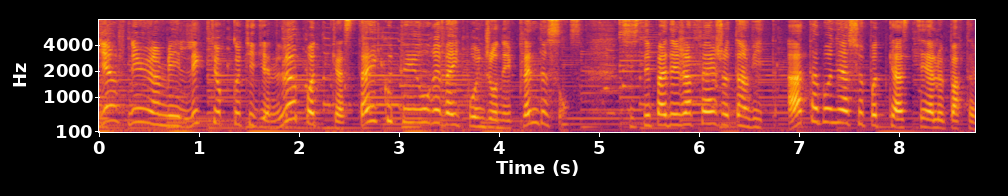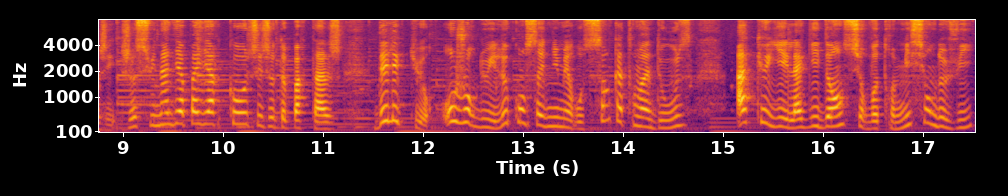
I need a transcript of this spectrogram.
Bienvenue à mes lectures quotidiennes, le podcast à écouter au réveil pour une journée pleine de sens. Si ce n'est pas déjà fait, je t'invite à t'abonner à ce podcast et à le partager. Je suis Nadia Payard, coach, et je te partage des lectures. Aujourd'hui, le conseil numéro 192, accueillez la guidance sur votre mission de vie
